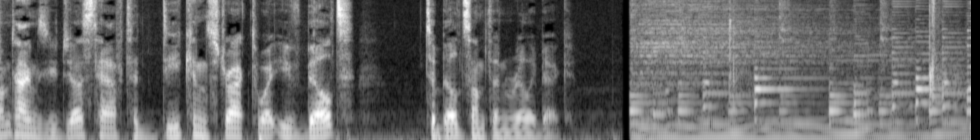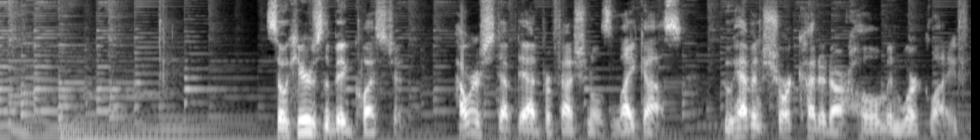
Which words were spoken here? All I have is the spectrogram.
sometimes you just have to deconstruct what you've built to build something really big. So here's the big question How are stepdad professionals like us, who haven't shortcutted our home and work life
